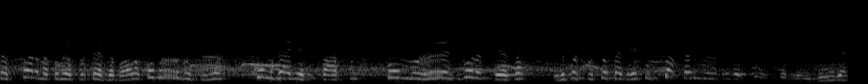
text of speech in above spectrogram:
a forma como ele protege a bola, como reducia, como ganha espaço, como rasgou na defesa e depois passou o pé direito, toca a linha do primeiro sobre o Dinga.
